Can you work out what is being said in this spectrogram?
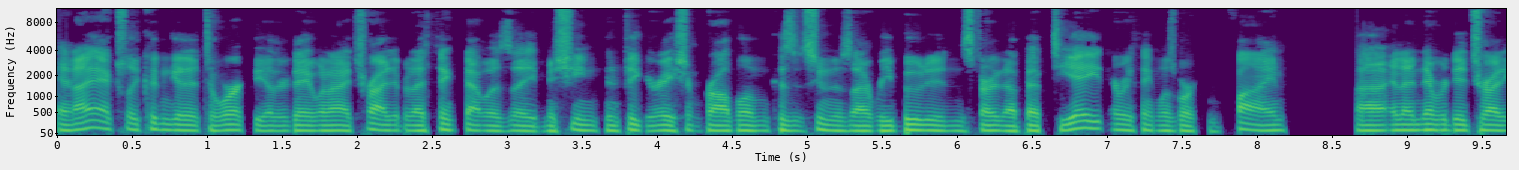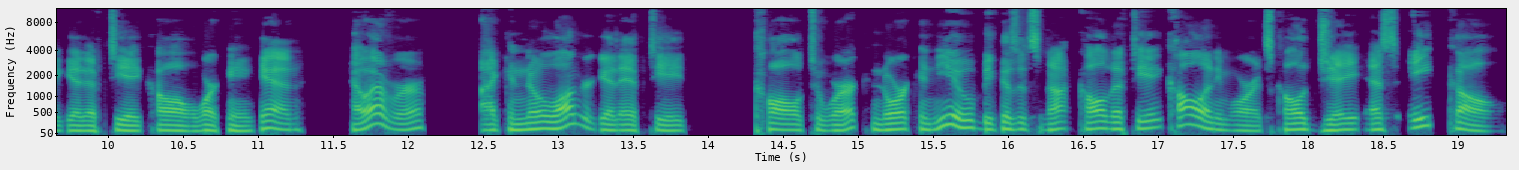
and I actually couldn't get it to work the other day when I tried it, but I think that was a machine configuration problem because as soon as I rebooted and started up FT8, everything was working fine. Uh, and I never did try to get FT8 call working again. However, I can no longer get FT8 call to work, nor can you because it's not called FT8 call anymore. It's called JS8 call.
